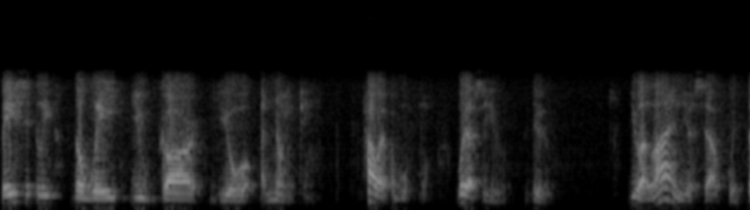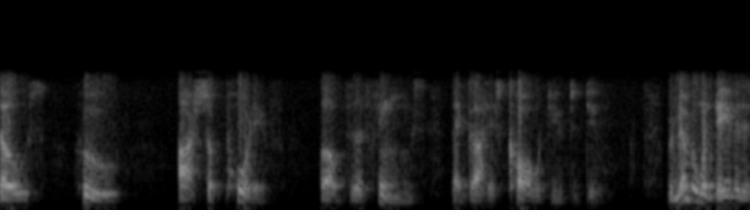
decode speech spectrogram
basically the way you guard your anointing. How? What else do you do? You align yourself with those who are supportive of the things that God has called you to do. Remember when David is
